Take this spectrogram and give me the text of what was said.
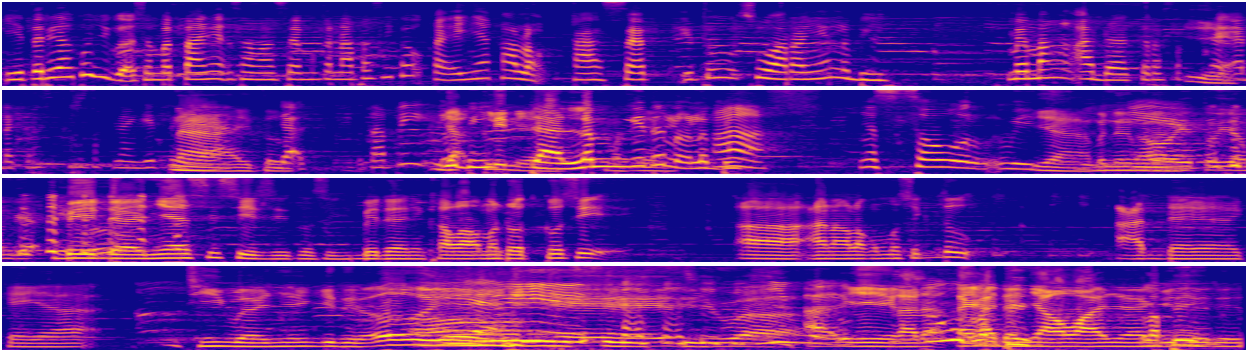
Iya tadi aku juga sempat tanya sama Sam kenapa sih kok kayaknya kalau kaset itu suaranya lebih memang ada kresek Iya. kayak ada kresek-kreseknya gitu Nah, ya. itu. Nggak- tapi Nggak lebih clean ya, dalam maksudnya. gitu loh, lebih Ah. Nge-soul wih. Iya, bener Oh, itu yang bi- itu- bedanya sih sih situ sih bedanya kalau menurutku sih eh, analog musik tuh ada kayak jiwanya gitu oh Iya. iya Eh, jiwa. Ah, iya ada kayak ada nyawanya lebih gitu lebih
